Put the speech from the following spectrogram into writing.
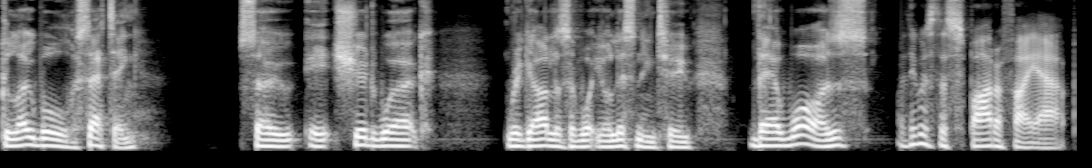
global setting so it should work regardless of what you're listening to. There was. I think it was the Spotify app,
